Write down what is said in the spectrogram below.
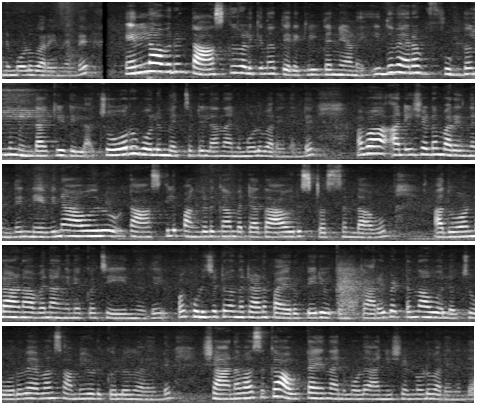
അനുമോൾ പറയുന്നുണ്ട്. എല്ലാവരും ടാസ്ക് കളിക്കുന്ന തിരക്കിൽ തന്നെയാണ്. ഇതുവരെ ഫുഡൊന്നും ഉണ്ടാക്കിയിട്ടില്ല. ചോറ് പോലും വെച്ചിട്ടില്ല എന്ന് അനുമോൾ പറയുന്നുണ്ട്. അപ്പോൾ അനീഷേട്ടൻ പറയുന്നുണ്ട് നെവിന് ആ ഒരു ടാസ്കിൽ പങ്കെടുക്കാൻ പറ്റാത്ത ആ ഒരു സ്ട്രെസ് ഉണ്ടാവും. അതുകൊണ്ടാണ് അവൻ അങ്ങനെയൊക്കെ ചെയ്യുന്നത്. ഇപ്പോൾ കുളിച്ചിട്ട് വന്നിട്ടാണ് പയറുപ്പേരി വെക്കുന്നത്. കറി പെട്ടെന്നാവുമല്ലോ. ചോറ് വേവാൻ സമയം എടുക്കുമല്ലോ എന്ന് പറയുന്നുണ്ട്. ഷാനവാസൊക്കെ ഔട്ടായെന്ന് അനുമോൾ അനീഷേട്ടനോട് പറയുന്നുണ്ട്.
